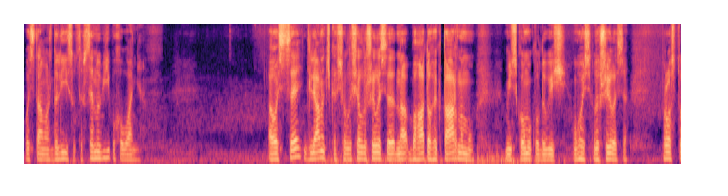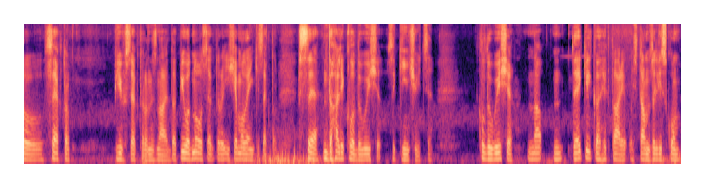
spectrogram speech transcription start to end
Ось там аж до лісу. Це все нові поховання. А ось це діляночка, що лише лишилася на багатогектарному міському кладовищі. Ось лишилася. Просто сектор, пів сектора, не знаю, да, пів одного сектора і ще маленький сектор. Все, далі кладовище закінчується. Кладовище на декілька гектарів. Ось там за ліском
